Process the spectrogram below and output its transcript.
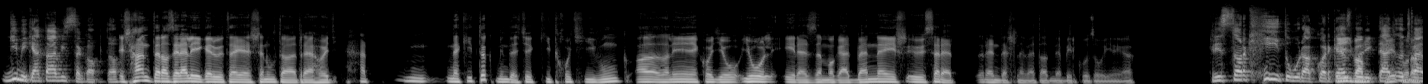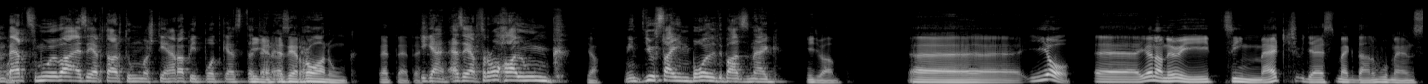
gimmicket már visszakapta. És Hunter azért elég erőteljesen utalt rá, hogy hát neki tök mindegy, hogy kit hogy hívunk, az a lényeg, hogy jó, jól érezzen magát benne, és ő szeret rendes nevet adni a birkózóinak. Chris Stark 7 órakor van, kezdődik, tehát 7 50 órakor. perc múlva, ezért tartunk most ilyen rapid podcastet. Igen, ezért rohanunk. Rettenetesen. Igen, ezért rohanunk. Ja. Mint Usain Bolt, bazd meg. Így van. Uh, jó, uh, jön a női címmeccs, ugye ez SmackDown Women's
